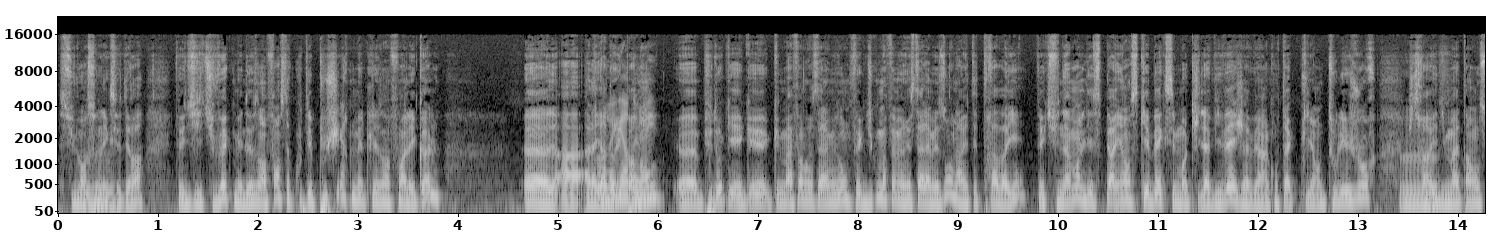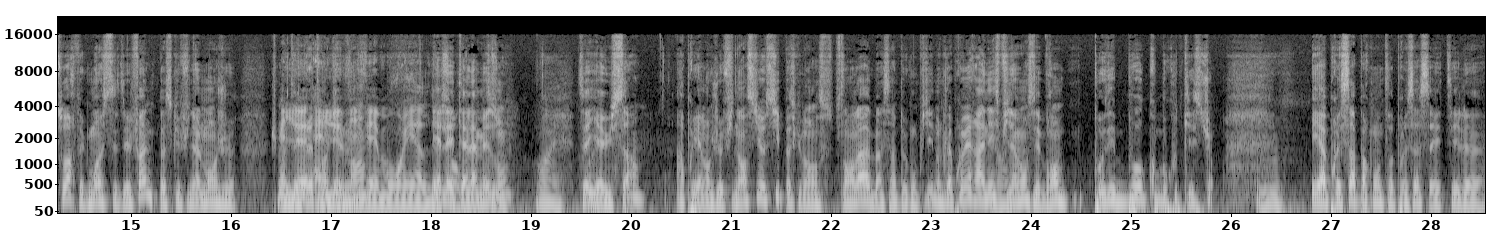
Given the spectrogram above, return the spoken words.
subventionné, Mhm. etc. Si tu veux que mes deux enfants, ça coûtait plus cher de mettre les enfants à l'école, euh, à, à la la garderie, garderie. pardon, euh, plutôt que, que, que ma femme reste à la maison. Fait que du coup, ma femme est restée à la maison, elle a arrêté de travailler. Fait que finalement, l'expérience Québec, c'est moi qui la vivais. J'avais un contact client tous les jours. Je Mhm. travaillais du matin au soir. Fait que moi, c'était le fun parce que finalement, je, je Elle, m'intégrais elle le tranquillement. vivait moins, elle. elle était à la maison. Ouais. Tu sais, il y a eu ça. Après, il y a l'enjeu financier aussi, parce que pendant ce temps-là, ben, c'est un peu compliqué. Donc la première année, Ouais. finalement, c'est vraiment poser beaucoup, beaucoup de questions. Mhm. Et après ça, par contre, après ça, ça a été le,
